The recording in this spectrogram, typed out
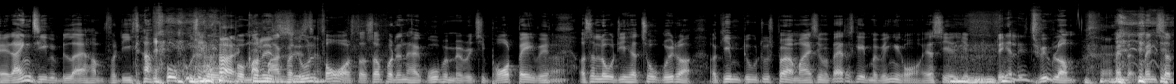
Øh, der er ingen tv-billeder af ham, fordi der er fokus på, på Mark Verdun forrest, og så på den her gruppe med Richie Port bagved. Ja. Og så lå de her to rytter, og Kim, du, du spørger mig, siger, hvad er der sket med Vingegaard? Jeg siger, jamen det er jeg lidt i tvivl om. Men, men så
